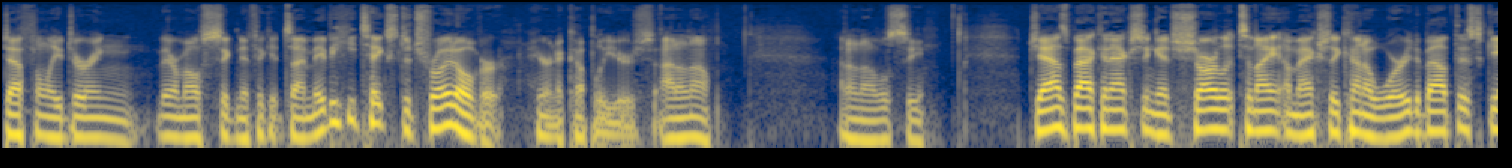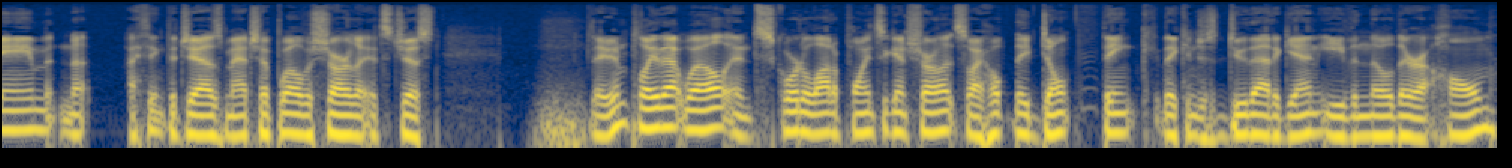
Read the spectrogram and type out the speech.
definitely during their most significant time. Maybe he takes Detroit over here in a couple years. I don't know. I don't know. We'll see. Jazz back in action against Charlotte tonight. I'm actually kind of worried about this game. I think the Jazz match up well with Charlotte. It's just they didn't play that well and scored a lot of points against Charlotte, so I hope they don't think they can just do that again, even though they're at home.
